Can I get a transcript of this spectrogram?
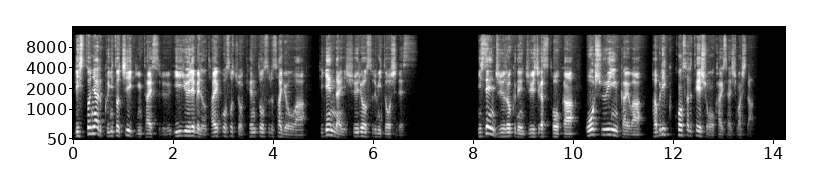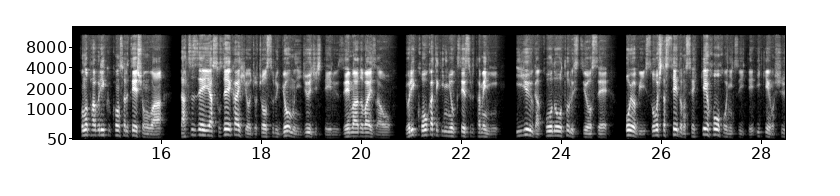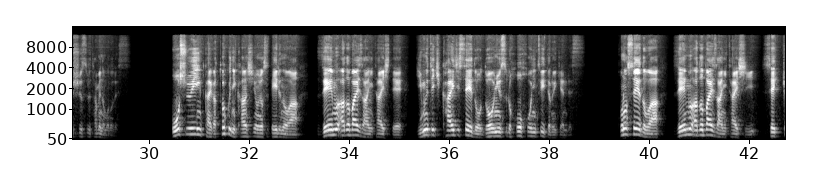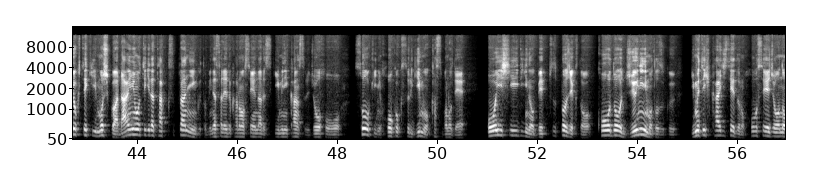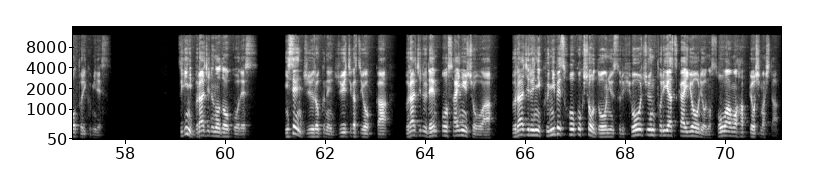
リストにある国と地域に対する EU レベルの対抗措置を検討する作業は期限内に終了する見通しです。2016年11月10日、欧州委員会はパブリックコンサルテーションを開催しました。このパブリックコンサルテーションは、脱税や租税回避を助長する業務に従事している税務アドバイザーをより効果的に抑制するために EU が行動を取る必要性及びそうした制度の設計方法について意見を収集するためのものです。欧州委員会が特に関心を寄せているのは、税務アドバイザーに対して義務的開示制度を導入する方法についての意見です。この制度は、税務アドバイザーに対し、積極的もしくは乱用的なタックスプランニングとみなされる可能性のあるスキームに関する情報を早期に報告する義務を課すもので、OECD の BEPS プロジェクト行動12に基づく義務的開示制度の法制上の取り組みです。次にブラジルの動向です。2016年11月4日、ブラジル連邦再入省は、ブラジルに国別報告書を導入する標準取扱要領の草案を発表しました。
